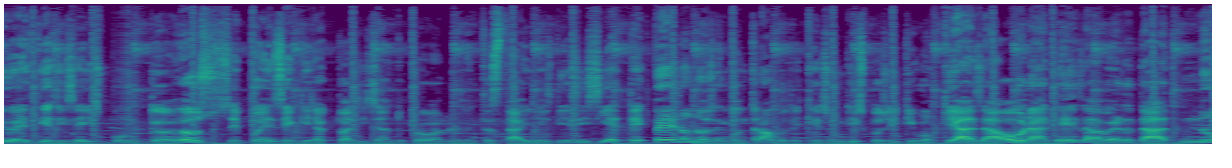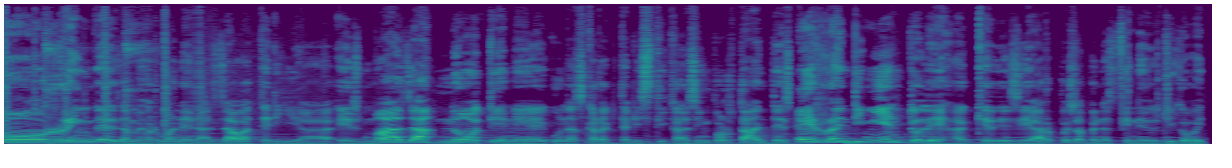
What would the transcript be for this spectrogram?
iOS 16.2, se puede seguir actualizando probablemente hasta iOS 17, pero nos encontramos de que es un dispositivo que a la hora de la verdad no rinde de mejor manera. La batería es mala, no tiene algunas características importantes. El rendimiento deja que desear, pues apenas tiene 2 GB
